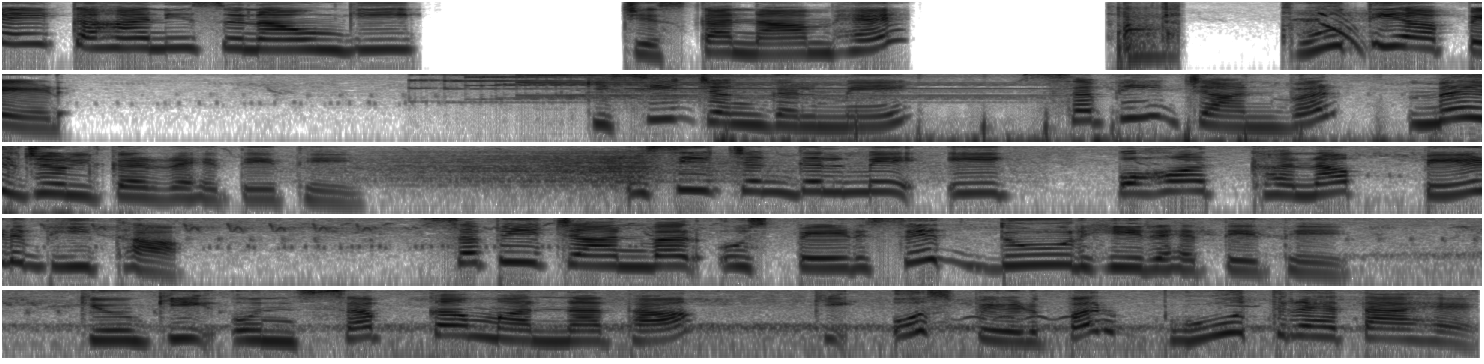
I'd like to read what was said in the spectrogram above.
नई कहानी सुनाऊँगी, जिसका नाम है भूतिया पेड़। किसी जंगल में सभी जानवर मिलजुल कर रहते थे। उसी जंगल में एक बहुत घना पेड़ भी था। सभी जानवर उस पेड़ से दूर ही रहते थे क्योंकि उन सब का मानना था कि उस पेड़ पर भूत रहता है।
